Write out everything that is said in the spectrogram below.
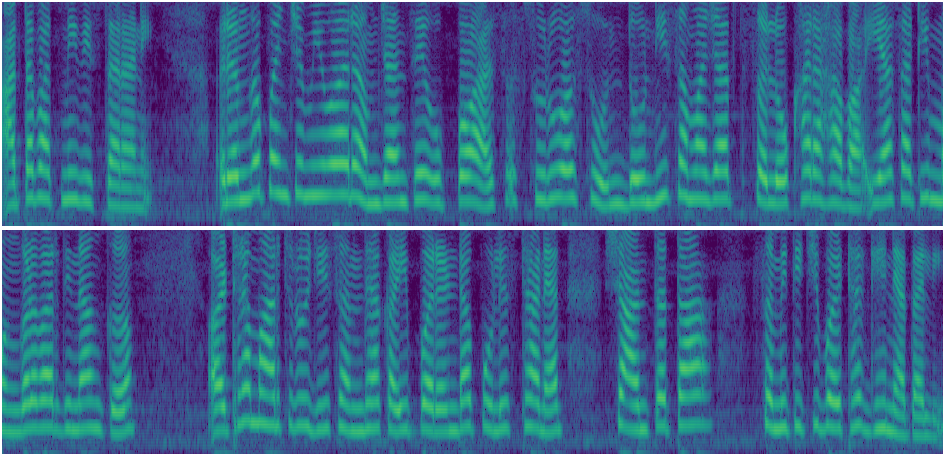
आता बातमी विस्ताराने. रंगपंचमी व रमजानचे उपवास सुरू असून दोन्ही समाजात सलोखा राहावा यासाठी मंगळवार दिनांक अठरा मार्च रोजी संध्याकाळी परंडा पोलीस ठाण्यात शांतता समितीची बैठक घेण्यात आली.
